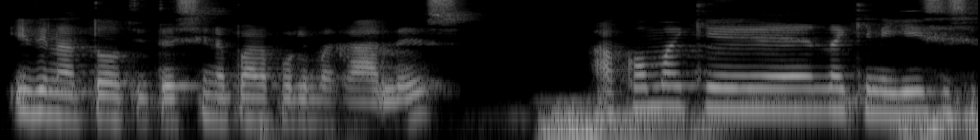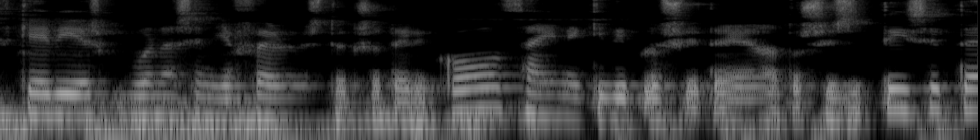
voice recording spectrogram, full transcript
οι δυνατότητες είναι πάρα πολύ μεγάλες. Ακόμα και να κυνηγήσεις ευκαιρίες που μπορεί να σε ενδιαφέρουν στο εξωτερικό, θα είναι εκεί δίπλα σου η εταιρεία να το συζητήσετε.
